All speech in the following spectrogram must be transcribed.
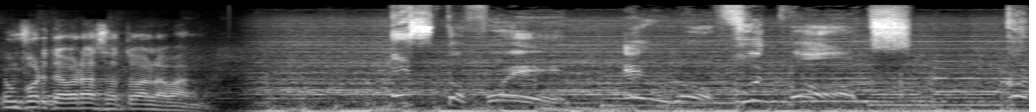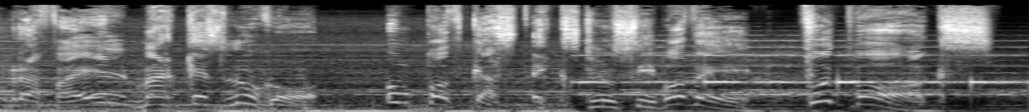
un fuerte abrazo a toda la banda. Esto fue Eurofootbox Rafael Márquez Lugo, un podcast exclusivo de Footbox.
